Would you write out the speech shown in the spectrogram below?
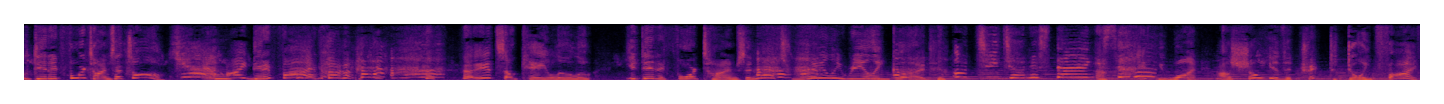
You did it four times, that's all. Yeah. I did it five. it's okay, Loulou. You did it four times, and that's really, really good. Oh, gee, Jonas, thanks. Uh, if you want, I'll show you the trick to doing five.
